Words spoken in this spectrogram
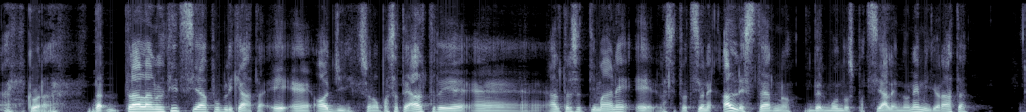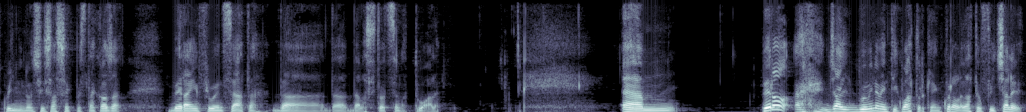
ancora, da, tra la notizia pubblicata e eh, oggi sono passate altre, eh, altre settimane e la situazione all'esterno del mondo spaziale non è migliorata, quindi non si sa se questa cosa verrà influenzata da, da, dalla situazione attuale. Um, però eh, già il 2024, che è ancora la data ufficiale,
